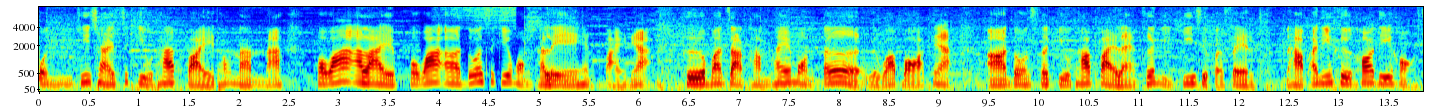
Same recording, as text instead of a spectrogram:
คนที่ใช้สกิลธาตุไฟเท่านั้นนะ เพราะว่าอะไร เพราะว่าเออด้วยสกิลของทะเลแห่งไฟเนี่ยคือมันจะทำให้มอนเตอร์หรือว่าบอสเนี่ยโดนสกิลท่าตุไฟแรงขึ้นอีก 20% นะครับ อันนี้คือข้อดีของส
